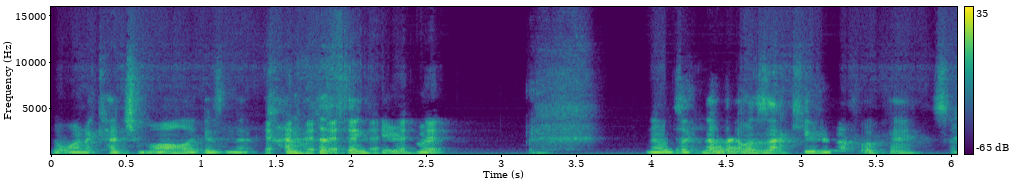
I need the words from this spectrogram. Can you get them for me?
don't want to catch them all. Like, isn't that kind of the thing here? But no, it's like, no, that one's not cute enough. Okay, so.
